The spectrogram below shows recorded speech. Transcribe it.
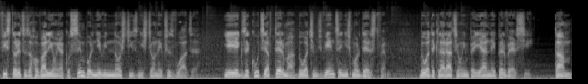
Historycy zachowali ją jako symbol niewinności zniszczonej przez władzę. Jej egzekucja w termach była czymś więcej niż morderstwem. Była deklaracją imperialnej perwersji. Tam,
